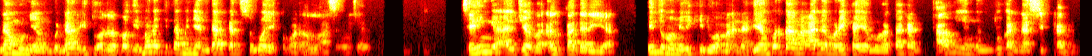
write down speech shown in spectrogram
Namun yang benar itu adalah bagaimana kita menyandarkan semuanya kepada Allah SWT. Sehingga Al-Jabar, Al-Qadariyah, itu memiliki dua makna. Yang pertama ada mereka yang mengatakan kami yang menentukan nasib kami.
